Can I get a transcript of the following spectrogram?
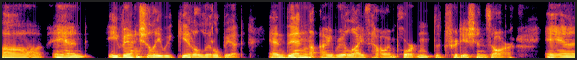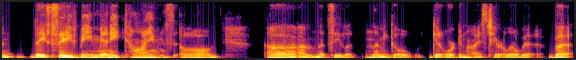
uh, and eventually we get a little bit. And then I realize how important the traditions are. And they save me many times. Um, um, let's see, let, let me go get organized here a little bit. But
